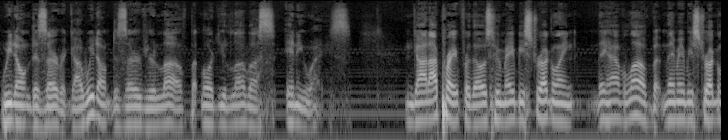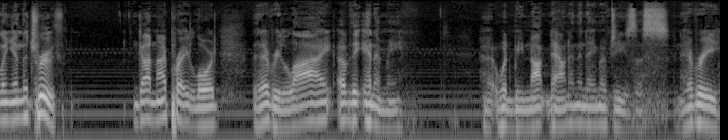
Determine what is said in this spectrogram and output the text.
we don't deserve it, God, we don't deserve your love, but Lord, you love us anyways. And God, I pray for those who may be struggling. They have love, but they may be struggling in the truth. God, and I pray, Lord, that every lie of the enemy uh, would be knocked down in the name of Jesus. And every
